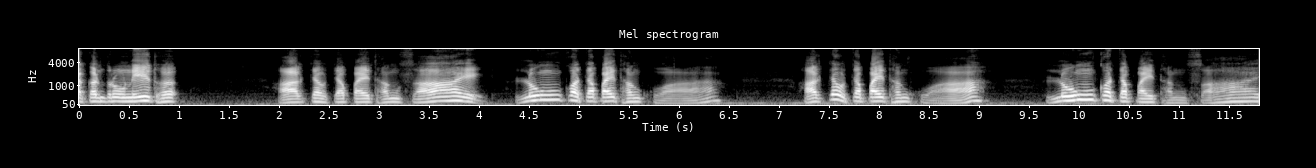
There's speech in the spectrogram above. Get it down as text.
กกันตรงนี้เถอะ หากเจ้าจะไปทางซ้าย ลุงก็จะไปทางขวา หากเจ้าจะไปทางขวา ลุงก็จะไปทางซ้าย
